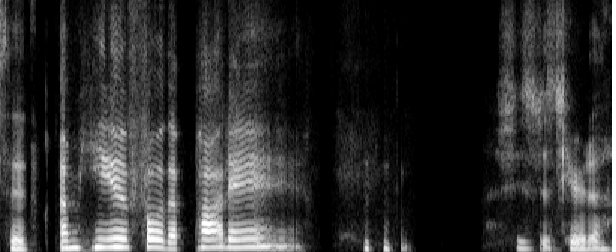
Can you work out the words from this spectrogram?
Says, I'm here for the party. She's just here to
